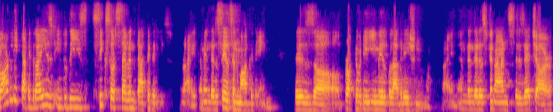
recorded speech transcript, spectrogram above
broadly categorized into these six or seven categories right? I mean there's sales and marketing there's uh, productivity email collaboration right? And then there is finance there is hr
